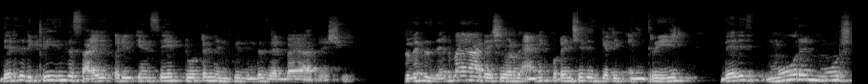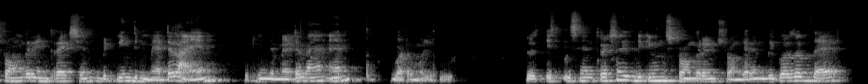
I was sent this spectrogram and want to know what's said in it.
there is a decrease in the size or you can say total increase in the Z by R ratio. So when the Z by R ratio or the ionic potential is getting increased, there is more and more stronger interaction between the metal ion, between the metal ion and water molecule. So this interaction is becoming stronger and stronger and because of that,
